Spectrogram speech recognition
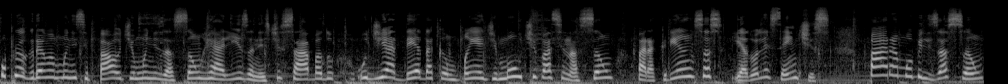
o Programa Municipal de Imunização realiza neste sábado o dia D da campanha de multivacinação para crianças e adolescentes. Para a mobilização,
